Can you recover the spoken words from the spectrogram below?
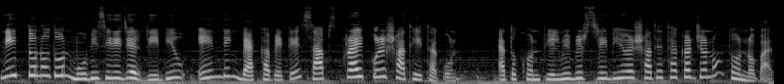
নিত্য নতুন মুভি সিরিজের রিভিউ এন্ডিং ব্যাখ্যা পেতে সাবস্ক্রাইব করে সাথেই থাকুন। এতক্ষণ ফিল্মি বিটস রিভিউয়ের সাথে থাকার জন্য ধন্যবাদ।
